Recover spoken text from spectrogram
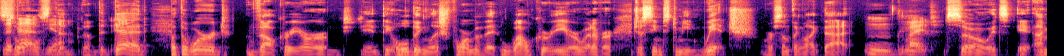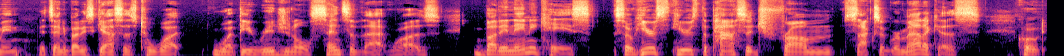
The dead, souls yeah. the, of the dead. But the word Valkyrie, or the old English form of it, Walkyrie or whatever, just seems to mean witch or something like that. mm, right So it's, it, I mean, it's anybody's guess as to what what the original sense of that was. But in any case, so here's here's the passage from Saxo Grammaticus. Quote,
